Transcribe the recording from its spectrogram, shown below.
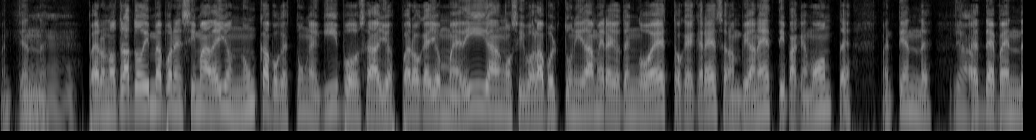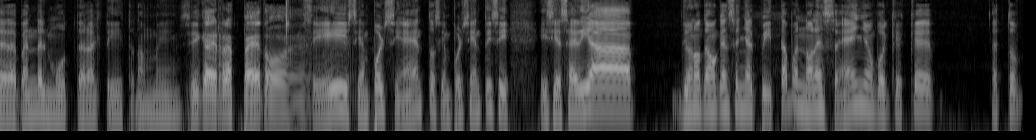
¿me entiendes? Pero no trato de irme por encima de ellos nunca porque esto es un equipo, o sea, yo espero que ellos me digan o si veo la oportunidad, mira, yo tengo esto, ¿qué crees? Se lo envían a este para que monte, ¿me entiendes? Ya. Es depende, depende del mood del artista también. Sí, que hay respeto. eh. Sí, 100%, 100%. Y si, y si ese día yo no tengo que enseñar pista, pues no le enseño, porque es que esto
